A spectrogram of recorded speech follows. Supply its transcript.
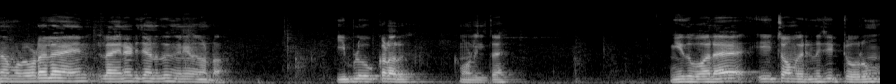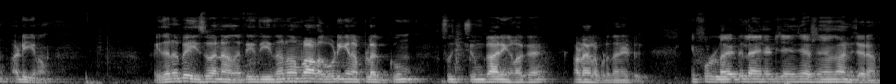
നമ്മളിവിടെ ലൈൻ ലൈൻ അടിച്ചാണിത് ഇങ്ങനെയാണ് കണ്ടോ? ഈ ബ്ലൂ കളർ മുകളിലത്തെ. ഇനി ഇതുപോലെ ഈ ചുമരിന് ചുറ്റോറും അടിക്കണം. ഇതാണ് ബേസ് തന്നെ എന്നിട്ട് ഇതിൽ നിന്നാണ് നമ്മൾ അളവ് പിടിക്കണം. പ്ലഗും സ്വിച്ചും കാര്യങ്ങളൊക്കെ അടയാളപ്പെടുത്താനായിട്ട്. ഈ ഫുള്ളായിട്ട് ലൈൻ അടിച്ചതിന് ശേഷം ഞാൻ കാണിച്ചു തരാം.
